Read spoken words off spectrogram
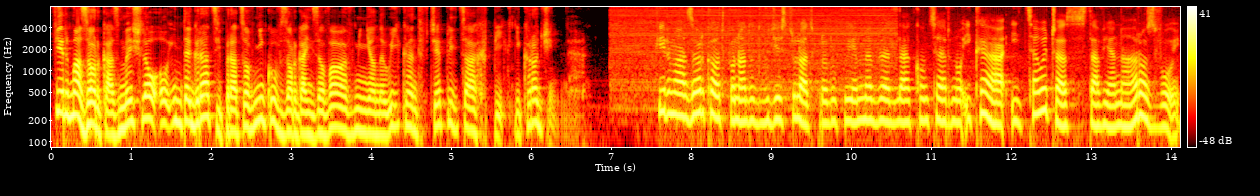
Firma Zorka z myślą o integracji pracowników zorganizowała w miniony weekend w Cieplicach piknik rodzinny. Firma Zorka od ponad 20 lat produkuje meble dla koncernu IKEA i cały czas stawia na rozwój.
